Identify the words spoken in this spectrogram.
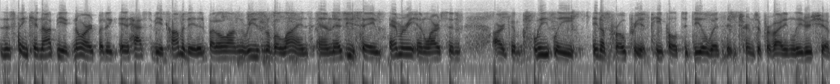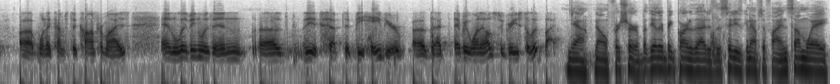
this thing cannot be ignored, but it, it has to be accommodated, but along reasonable lines. And as you say, Emery and Larsen are completely inappropriate people to deal with in terms of providing leadership uh, when it comes to compromise and living within uh, the accepted behavior uh, that everyone else agrees to live by. Yeah, no, for sure. But the other big part of that is the city's going to have to find some way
